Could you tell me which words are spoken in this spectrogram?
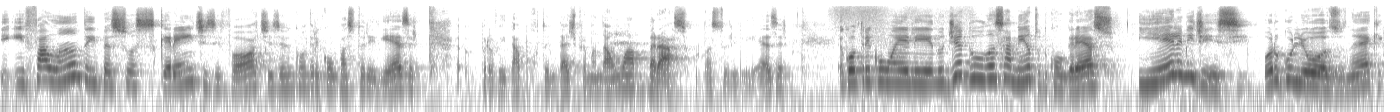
E, e, falando em pessoas crentes e fortes, eu encontrei com o pastor Eliezer, aproveitar a oportunidade para mandar um abraço para o pastor Eliezer. Encontrei com ele no dia do lançamento do congresso e ele me disse, orgulhoso, né, que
